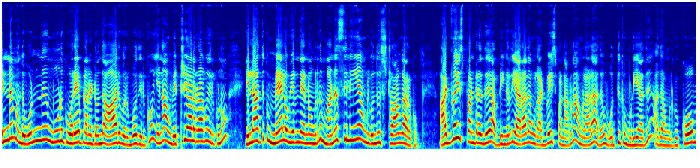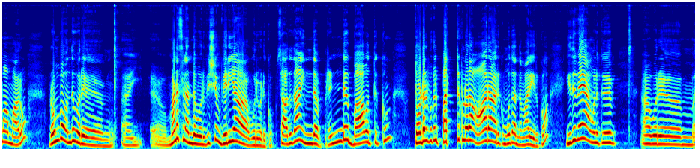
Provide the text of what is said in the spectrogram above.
எண்ணம் அந்த ஒன்று மூணுக்கு ஒரே பிளானட் வந்து ஆறு வரும்போது இருக்கும். ஏன்னா அவங்க வெற்றியாளராகவும் இருக்கணும். எல்லாத்துக்கும் மேலே உயர்ந்த எண்ணங்கிறது மனசுலேயே அவங்களுக்கு வந்து ஸ்ட்ராங்காக இருக்கும். அட்வைஸ் பண்ணுறது அப்படிங்கிறது யாராவது அவங்களுக்கு அட்வைஸ் பண்ணாங்கன்னா அவங்களால அதை ஒத்துக்க முடியாது. அது அவங்களுக்கு கோமாக மாறும். ரொம்ப வந்து ஒரு மனசில் அந்த ஒரு விஷயம் வெறியாக உருவெடுக்கும். ஸோ அதுதான் இந்த ரெண்டு பாவத்துக்கும் தொடர்புகள் பர்டிகுலராக ஆறாக இருக்கும்போது அந்த மாதிரி இருக்கும். இதுவே அவங்களுக்கு ஒரு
